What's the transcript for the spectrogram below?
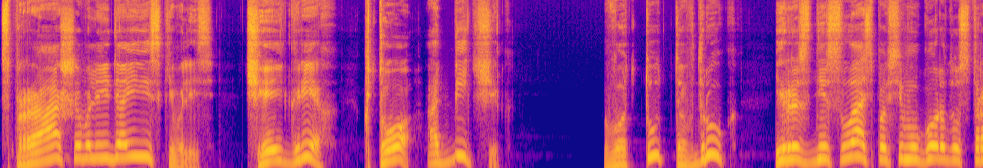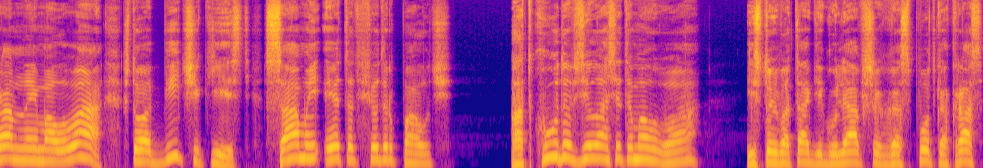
Спрашивали и доискивались, чей грех, кто обидчик. Вот тут-то вдруг и разнеслась по всему городу странная молва, что обидчик есть самый этот Федор Павлович. Откуда взялась эта молва? Из той ватаги гулявших господ как раз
